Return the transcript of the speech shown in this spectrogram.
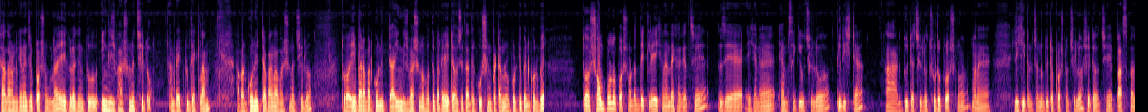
সাধারণ জ্ঞানের যে প্রশ্নগুলো, এগুলো কিন্তু ইংলিশ ভাষণে ছিল। আমরা একটু দেখলাম, আবার গণিতটা বাংলা ভাষণে ছিল। তো এবার আবার গণিতটা ইংলিশ ভাষণও হতে পারে, এটা হচ্ছে তাদের কোশ্চেন প্যাটার্নের উপর ডিপেন্ড করবে। তো সম্পূর্ণ প্রশ্নটা দেখলে এখানে দেখা গেছে যে এখানে এমসিকিউ ছিল তিরিশটা আর দুইটা ছিল ছোট প্রশ্ন মানে লিখিতর জন্য দুইটা প্রশ্ন ছিল। সেটা হচ্ছে পাঁচ পাঁচ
